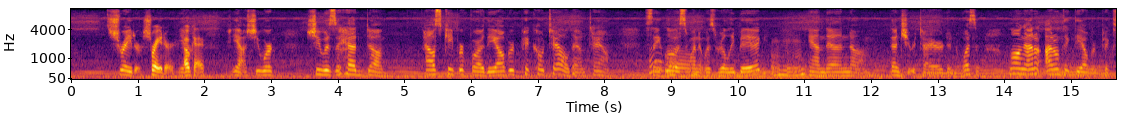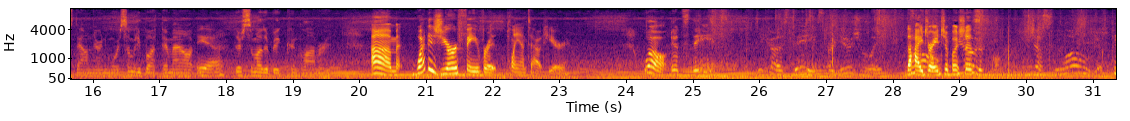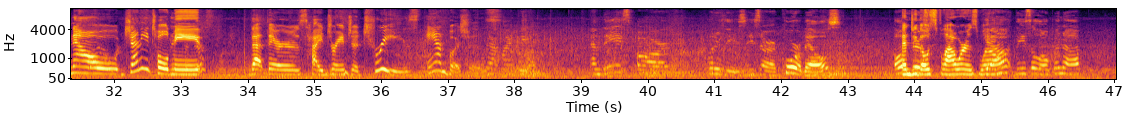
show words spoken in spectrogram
Schrader. Schrader. Yeah. Okay. Yeah, she worked. She was the head um, housekeeper for the Albert Pick Hotel downtown, St. Louis, Oh. when it was really big. hmm And then, um, then she retired, and it wasn't long. I don't. I don't think the Albert Pick's down there anymore. Somebody bought them out. Yeah. There's some other big conglomerate. Um. What is your favorite plant out here? Well, it's these because these are usually The hydrangea bushes. just loaded. Now, Jenny told me that there's hydrangea trees and bushes. that might be. And these are what are these? These are coral bells. Oh, And do those flower as well? Yeah, these will open up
